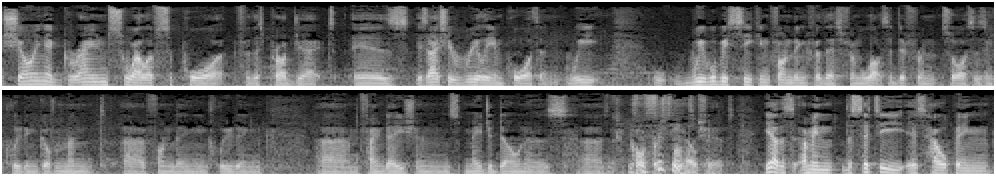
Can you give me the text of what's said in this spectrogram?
showing a groundswell of support for this project is is actually really important. We we will be seeking funding for this from lots of different sources, including government uh, funding, including um, foundations, major donors, uh, corporate city helping? sponsorships. Yeah, the, I mean, the city is helping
